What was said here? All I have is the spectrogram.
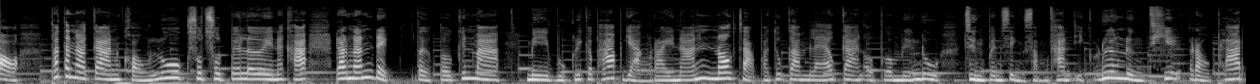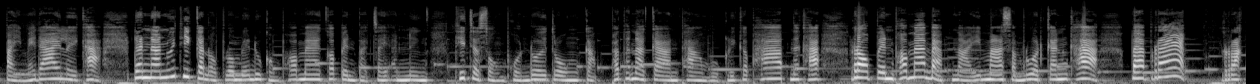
ต่อพัฒนาการของลูกสุดๆไปเลยนะคะ ดังนั้นเด็ก เติบโตขึ้นมา มีบุคลิกภาพอย่างไรนั้น นอกจากพันธุกรรมแล้วการอบรมเลี้ยงดู จึงเป็นสิ่งสำคัญอีกเรื่องหนึ่งที่เราพลาดไปไม่ได้เลยค่ะ ดังนั้นวิธีการอบรมเลี้ยงดูของพ่อแม่ก็เป็นปัจจัยอันหนึ่งที่จะส่งผลโดยตรงกับพัฒนาการทางบุคลิกภาพนะคะ เราเป็นพ่อแม่แบบไหนมาสำรวจกันค่ะ แบบแรกรัก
